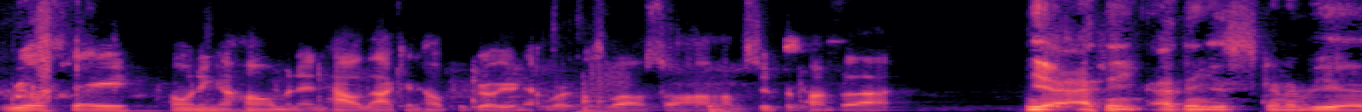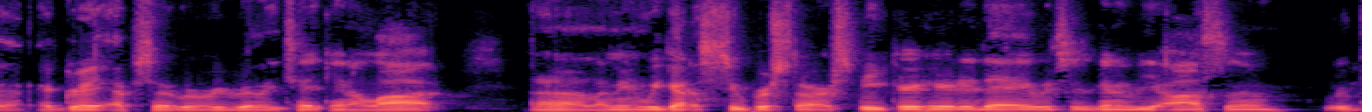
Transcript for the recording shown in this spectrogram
real estate, owning a home, and, and how that can help you grow your network as well. So I'm, super pumped for that. Yeah, I think I think it's going to be a, a great episode where we really take in a lot. Um, I mean, we got a superstar speaker here today, which is going to be awesome. We've,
